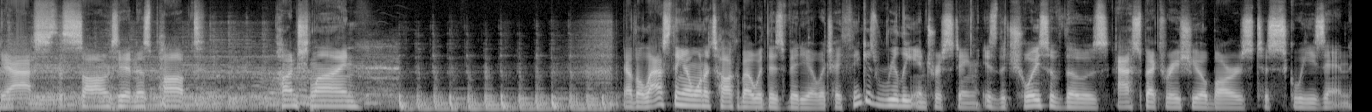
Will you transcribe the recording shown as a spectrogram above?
Yes, the song's getting us pumped. Punchline. Now, the last thing I want to talk about with this video, which I think is really interesting, is the choice of those aspect ratio bars to squeeze in.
